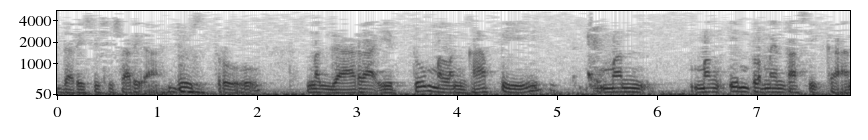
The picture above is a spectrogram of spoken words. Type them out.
dari sisi syariah. Justru negara itu melengkapi men mengimplementasikan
